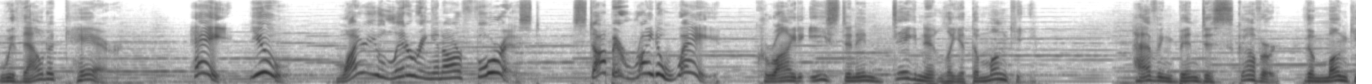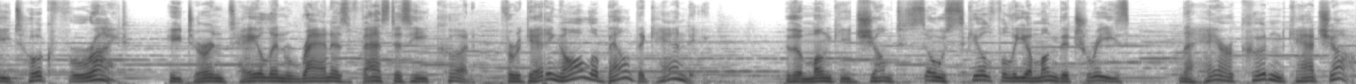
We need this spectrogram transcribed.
without a care. Hey, you! Why are you littering in our forest? Stop it right away! cried Easton indignantly at the monkey. Having been discovered, the monkey took fright. He turned tail and ran as fast as he could, forgetting all about the candy. The monkey jumped so skillfully among the trees, the hare couldn't catch up.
